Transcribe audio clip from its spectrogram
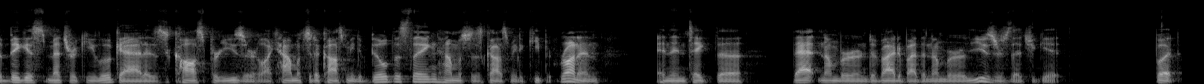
the biggest metric you look at is cost per user. Like how much did it cost me to build this thing? How much does it cost me to keep it running? And then take the that number and divide it by the number of users that you get. But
